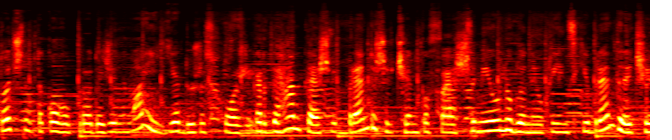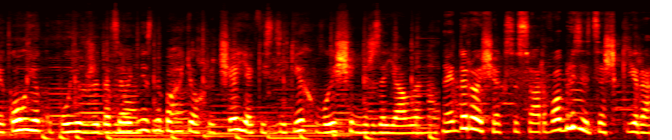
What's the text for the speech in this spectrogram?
Точно такого продажі немає. Є дуже схожий. Кардиган теж від бренду Шевченко Фешн. Це мій улюблений український бренд, речі якого я купую вже давно. Це одні з небагатьох речей, якість яких вища ніж заявлено. Найдорожчий аксесуар в обрізі це шкіра,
